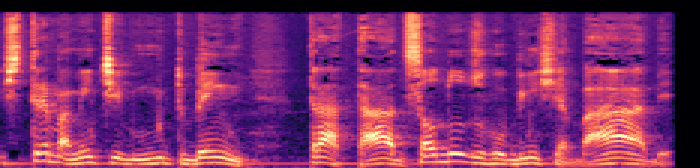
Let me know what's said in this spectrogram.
extremamente muito bem tratado. Saudoso Rubim Shebab,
